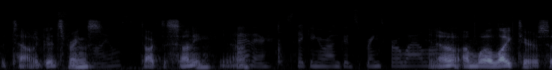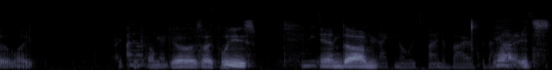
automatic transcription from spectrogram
the town of Goodsprings? Talk to Sonny, you know. Sticking around Goodsprings for a while. You know, I'm well liked here, so like, I can come and go as I please. And um, yeah, it's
